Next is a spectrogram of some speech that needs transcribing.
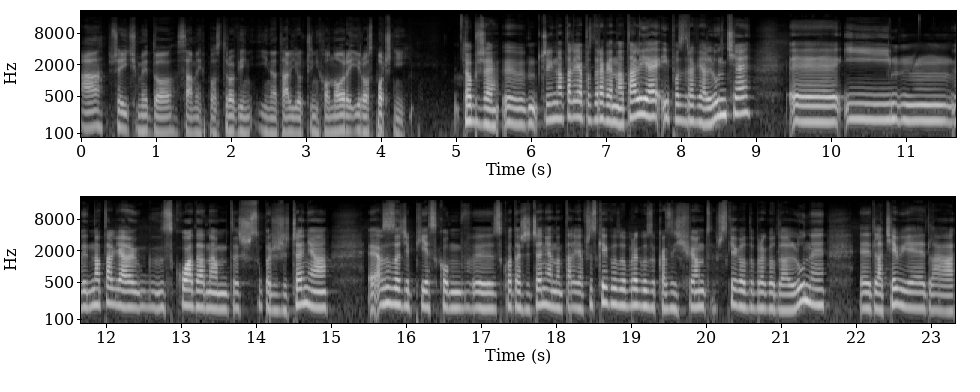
A przejdźmy do samych pozdrowień i Natalio, czyń honory i rozpocznij. Dobrze, czyli Natalia pozdrawia Natalię i pozdrawia Luncie. Yy, I mm, Natalia składa nam też super życzenia, a w zasadzie pieskom yy, składa życzenia. Natalia, wszystkiego dobrego z okazji świąt, wszystkiego dobrego dla Luny, yy, dla ciebie, dla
